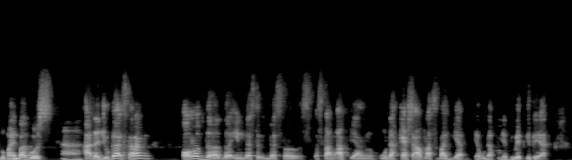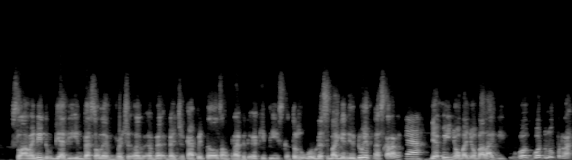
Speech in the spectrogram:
lumayan bagus. Uh. Ada juga sekarang all of the the investor investor startup yang udah cash out lah sebagian, yang udah punya duit gitu ya selama ini dia diinvest oleh venture capital sama private equity terus udah sebagian jadi duit nah sekarang yeah. dia pengen nyoba-nyoba lagi gue gue dulu pernah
